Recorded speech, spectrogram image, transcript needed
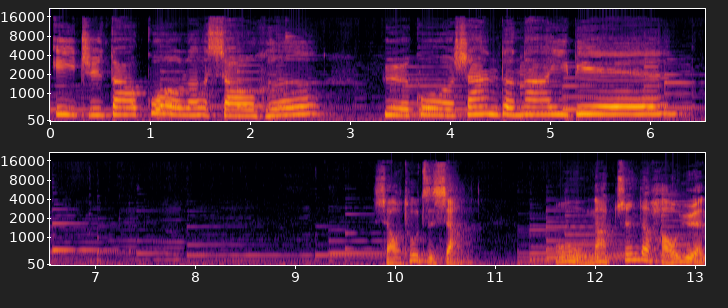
一直到过了小河。越过山的那一边，小兔子想：“哦，那真的好远。”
